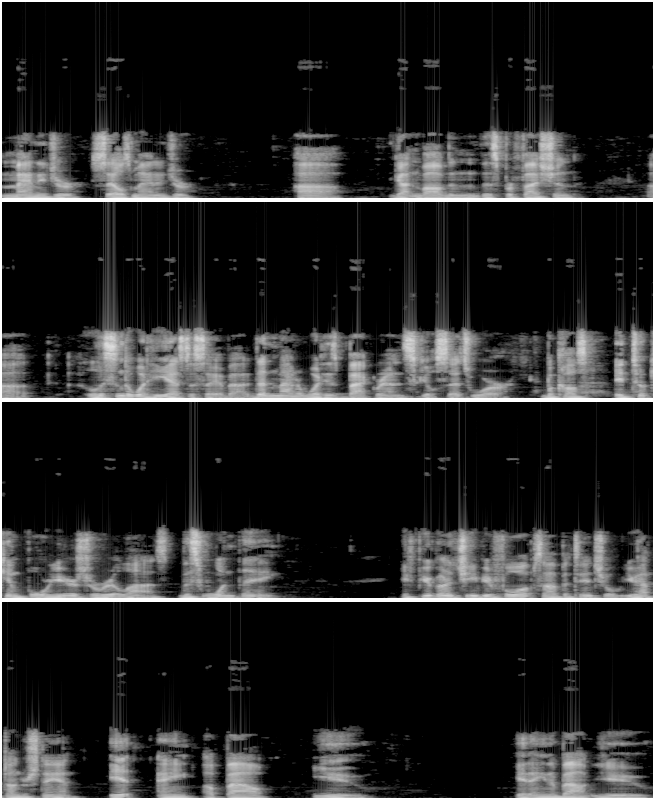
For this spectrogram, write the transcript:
manager, sales manager, uh, got involved in this profession. Uh, listen to what he has to say about it. Doesn't matter what his background and skill sets were, because it took him four years to realize this one thing. If you're going to achieve your full upside potential, you have to understand it ain't about you. It ain't about you.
